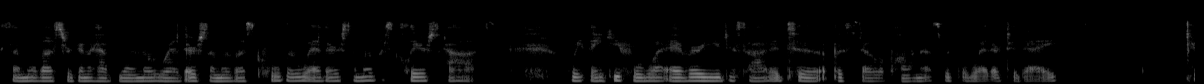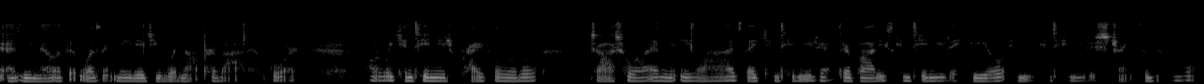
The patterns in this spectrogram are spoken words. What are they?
Some of us are going to have warmer weather, some of us cooler weather, some of us clear skies. We thank you for whatever you decided to bestow upon us with the weather today. As we know, if it wasn't needed, you would not provide it, Lord. Lord, we continue to pray for little Joshua and Eli as they continue to, their bodies continue to heal and you continue to strengthen them, Lord.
